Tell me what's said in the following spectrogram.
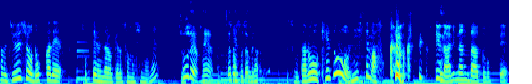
多分住所をどっかで取ってるんだろうけどその市のね。そうだよね。じゃないとダメなそうだろうけどにしてもあそっから送ってくっていうのありなんだと思って。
